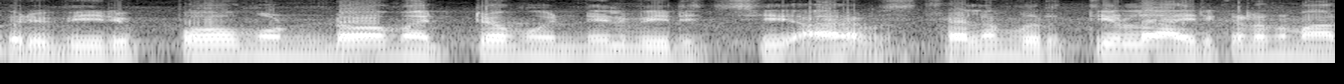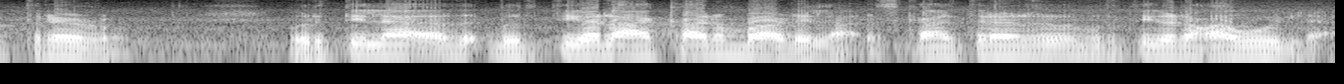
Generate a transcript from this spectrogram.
ഒരു വിരിപ്പോ മുണ്ടോ മറ്റോ മുന്നിൽ വിരിച്ച് ആ സ്ഥലം വൃത്തിയുള്ളതായിരിക്കണം എന്ന് മാത്രമേ ഉള്ളൂ. വൃത്തിയില്ലാ വൃത്തികേടാക്കാനും പാടില്ല. നമസ്കാരത്തിന് വൃത്തികേടാവില്ല.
